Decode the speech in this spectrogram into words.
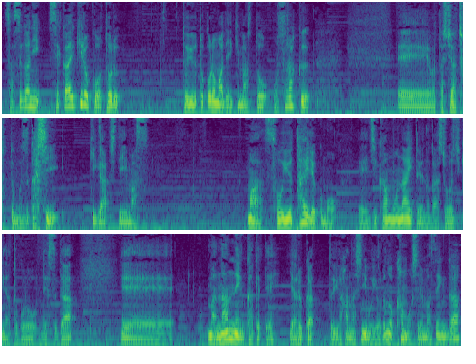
さすがに世界記録を取るというところまで行きますと、おそらく、えー、私はちょっと難しい気がしています。まあ、そういう体力も、えー、時間もないというのが正直なところですが、えー、まあ何年かけてやるかという話にもよるのかもしれませんが、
